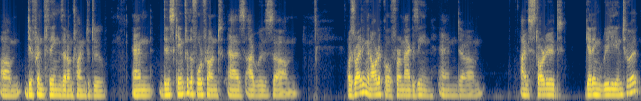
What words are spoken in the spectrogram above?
um, different things that I'm trying to do. And this came to the forefront as I was um, I was writing an article for a magazine, and um, I started getting really into it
